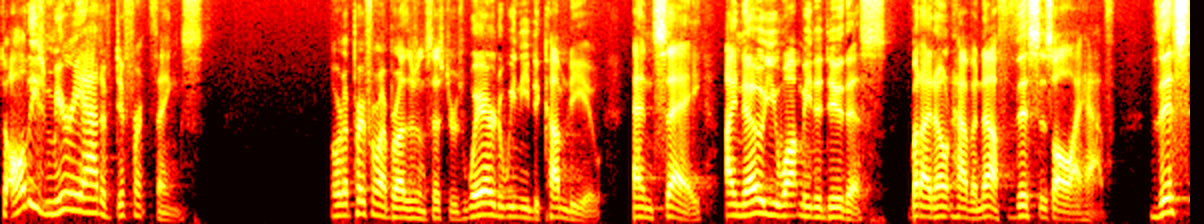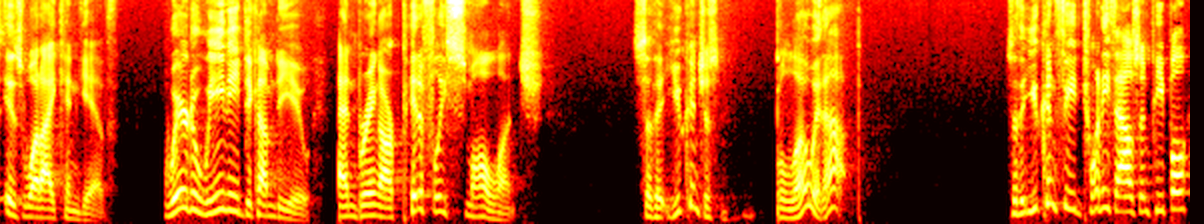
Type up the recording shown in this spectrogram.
to all these myriad of different things. Lord, I pray for my brothers and sisters. Where do we need to come to you and say, I know you want me to do this, but I don't have enough. This is all I have. This is what I can give. Where do we need to come to you and bring our pitifully small lunch so that you can just blow it up? So that you can feed 20,000 people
